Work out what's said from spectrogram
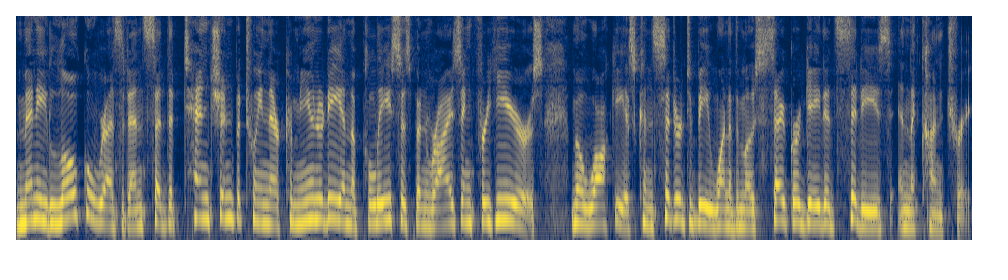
Many local residents said the tension between their community and the police has been rising for years. Milwaukee is considered to be one of the most segregated cities in the country.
